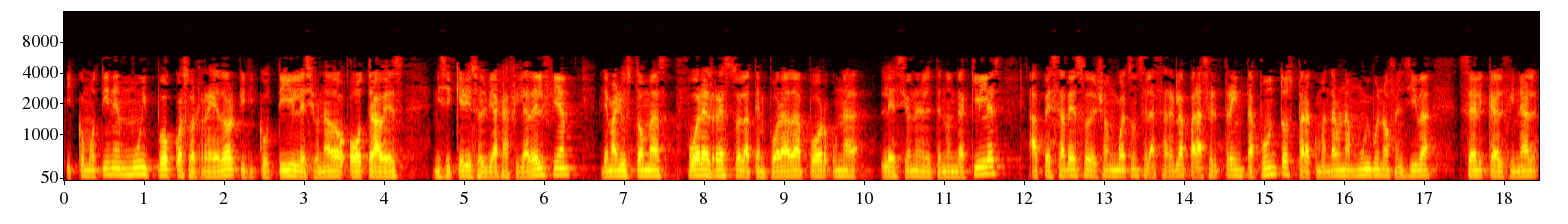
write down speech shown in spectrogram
y como tiene muy poco a su alrededor, Kiki Couty lesionado otra vez, ni siquiera hizo el viaje a Filadelfia. De Marius Thomas fuera el resto de la temporada por una lesión en el tendón de Aquiles. A pesar de eso, de Sean Watson se las arregla para hacer 30 puntos, para comandar una muy buena ofensiva cerca del final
